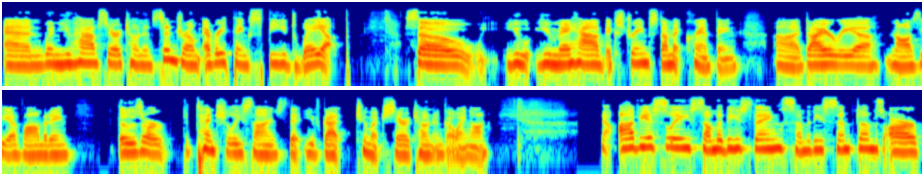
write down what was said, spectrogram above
and when you have serotonin syndrome everything speeds way up so you you may have extreme stomach cramping uh, diarrhea nausea vomiting those are potentially signs that you've got too much serotonin going on. Now obviously some of these things some of these symptoms are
